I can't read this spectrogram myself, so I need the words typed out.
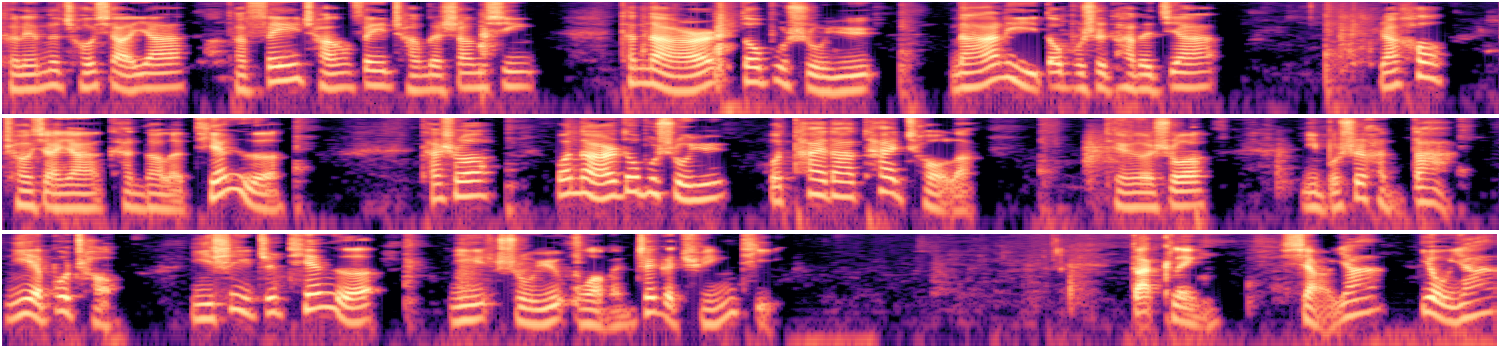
可怜的丑小鸭，它非常非常的伤心，它哪儿都不属于，哪里都不是它的家。然后，丑小鸭看到了天鹅，它说：“我哪儿都不属于，我太大太丑了。”天鹅说：“你不是很大，你也不丑，你是一只天鹅，你属于我们这个群体。” Duckling，小鸭、幼鸭。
